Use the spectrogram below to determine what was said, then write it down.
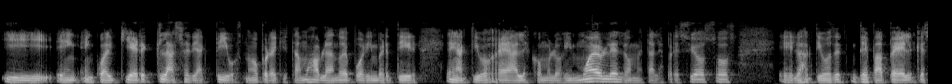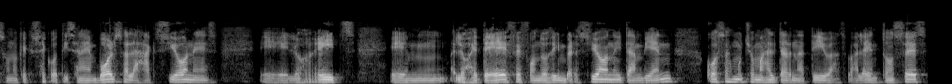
y en, cualquier clase de activos, ¿no? Por aquí estamos hablando de poder invertir en activos reales como los inmuebles, los metales preciosos, eh, los activos de, papel que son los que se cotizan en bolsa, las acciones, eh, los REITs, em, los ETF, fondos de inversión y también cosas mucho más alternativas, ¿vale? Entonces,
